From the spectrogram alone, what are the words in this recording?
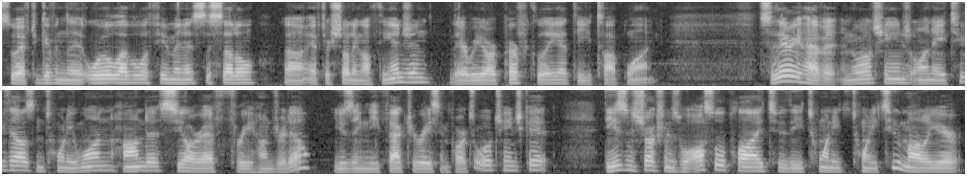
So after giving the oil level a few minutes to settle, uh, after shutting off the engine, there we are perfectly at the top line. So there you have it, an oil change on a 2021 Honda CRF 300L using the factory racing parts oil change kit. These instructions will also apply to the 2022 model year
